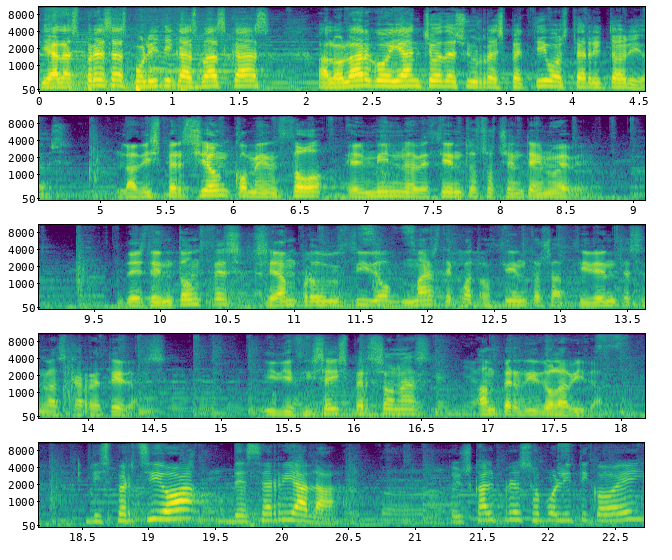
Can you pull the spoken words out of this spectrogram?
y a las presas políticas vascas a lo largo y ancho de sus respectivos territorios. La dispersión comenzó en 1989. Desde entonces se han producido más de 400 accidentes en las carreteras y 16 personas han perdido la vida. Dispertsioa deserria da. Euskal preso politikoei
